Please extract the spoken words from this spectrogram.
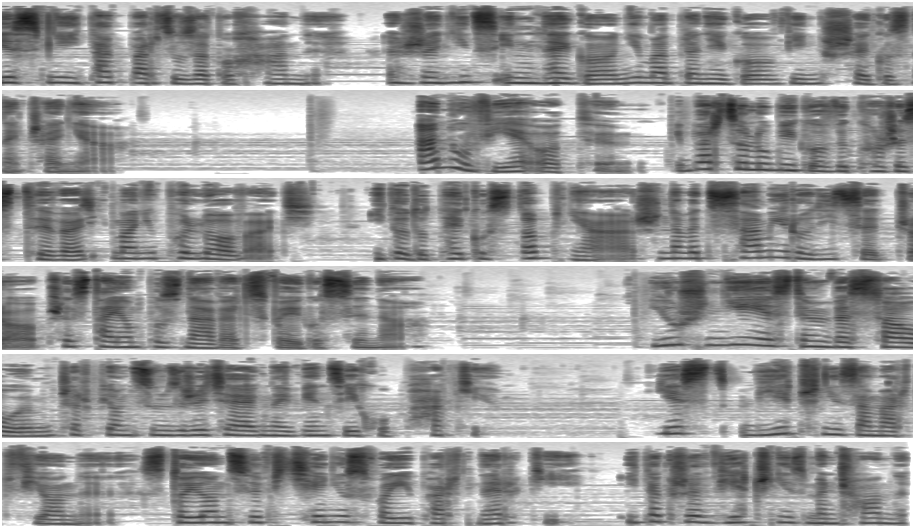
Jest w niej tak bardzo zakochany, że nic innego nie ma dla niego większego znaczenia. Anu wie o tym i bardzo lubi go wykorzystywać i manipulować. I to do tego stopnia, że nawet sami rodzice Joe przestają poznawać swojego syna. Już nie jestem wesołym, czerpiącym z życia jak najwięcej chłopakiem. Jest wiecznie zamartwiony, stojący w cieniu swojej partnerki i także wiecznie zmęczony.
